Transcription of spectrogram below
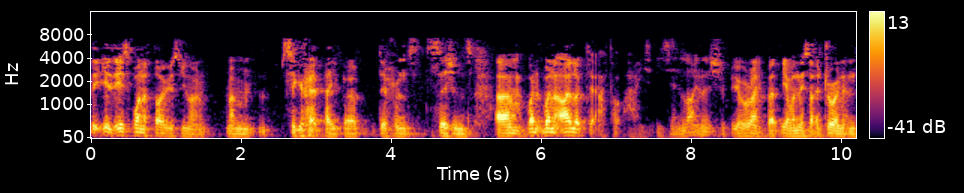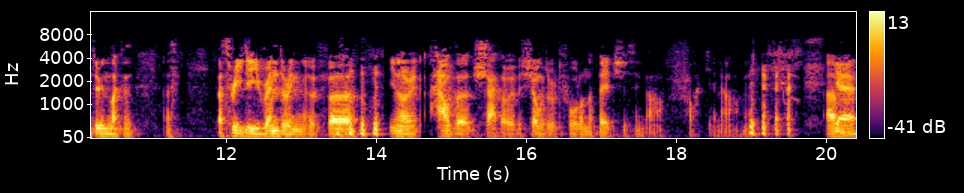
it is one of those, you know, um, cigarette paper difference decisions. Um, when when I looked at it, I thought, oh, he's, he's in line. This should be all right. But yeah, when they started drawing it and doing like a a, a 3D rendering of uh, you know how the shadow of his shoulder would fall on the pitch, you think, oh fuck you know. Um, Yeah.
